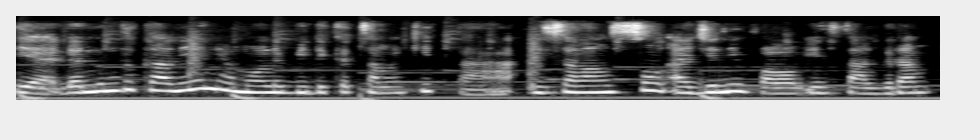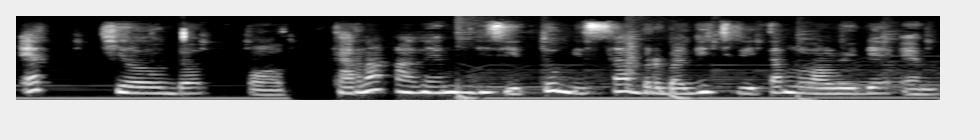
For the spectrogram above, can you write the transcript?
Ya, dan untuk kalian yang mau lebih deket sama kita, bisa langsung aja nih follow Instagram at chill.pod karena kalian di situ bisa berbagi cerita melalui DM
